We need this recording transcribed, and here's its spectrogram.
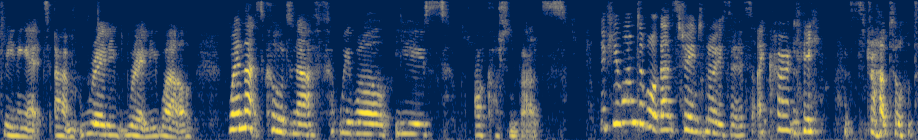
cleaning it um, really, really well. When that's cooled enough, we will use our cotton buds. If you wonder what that strange noise is, I currently straddled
